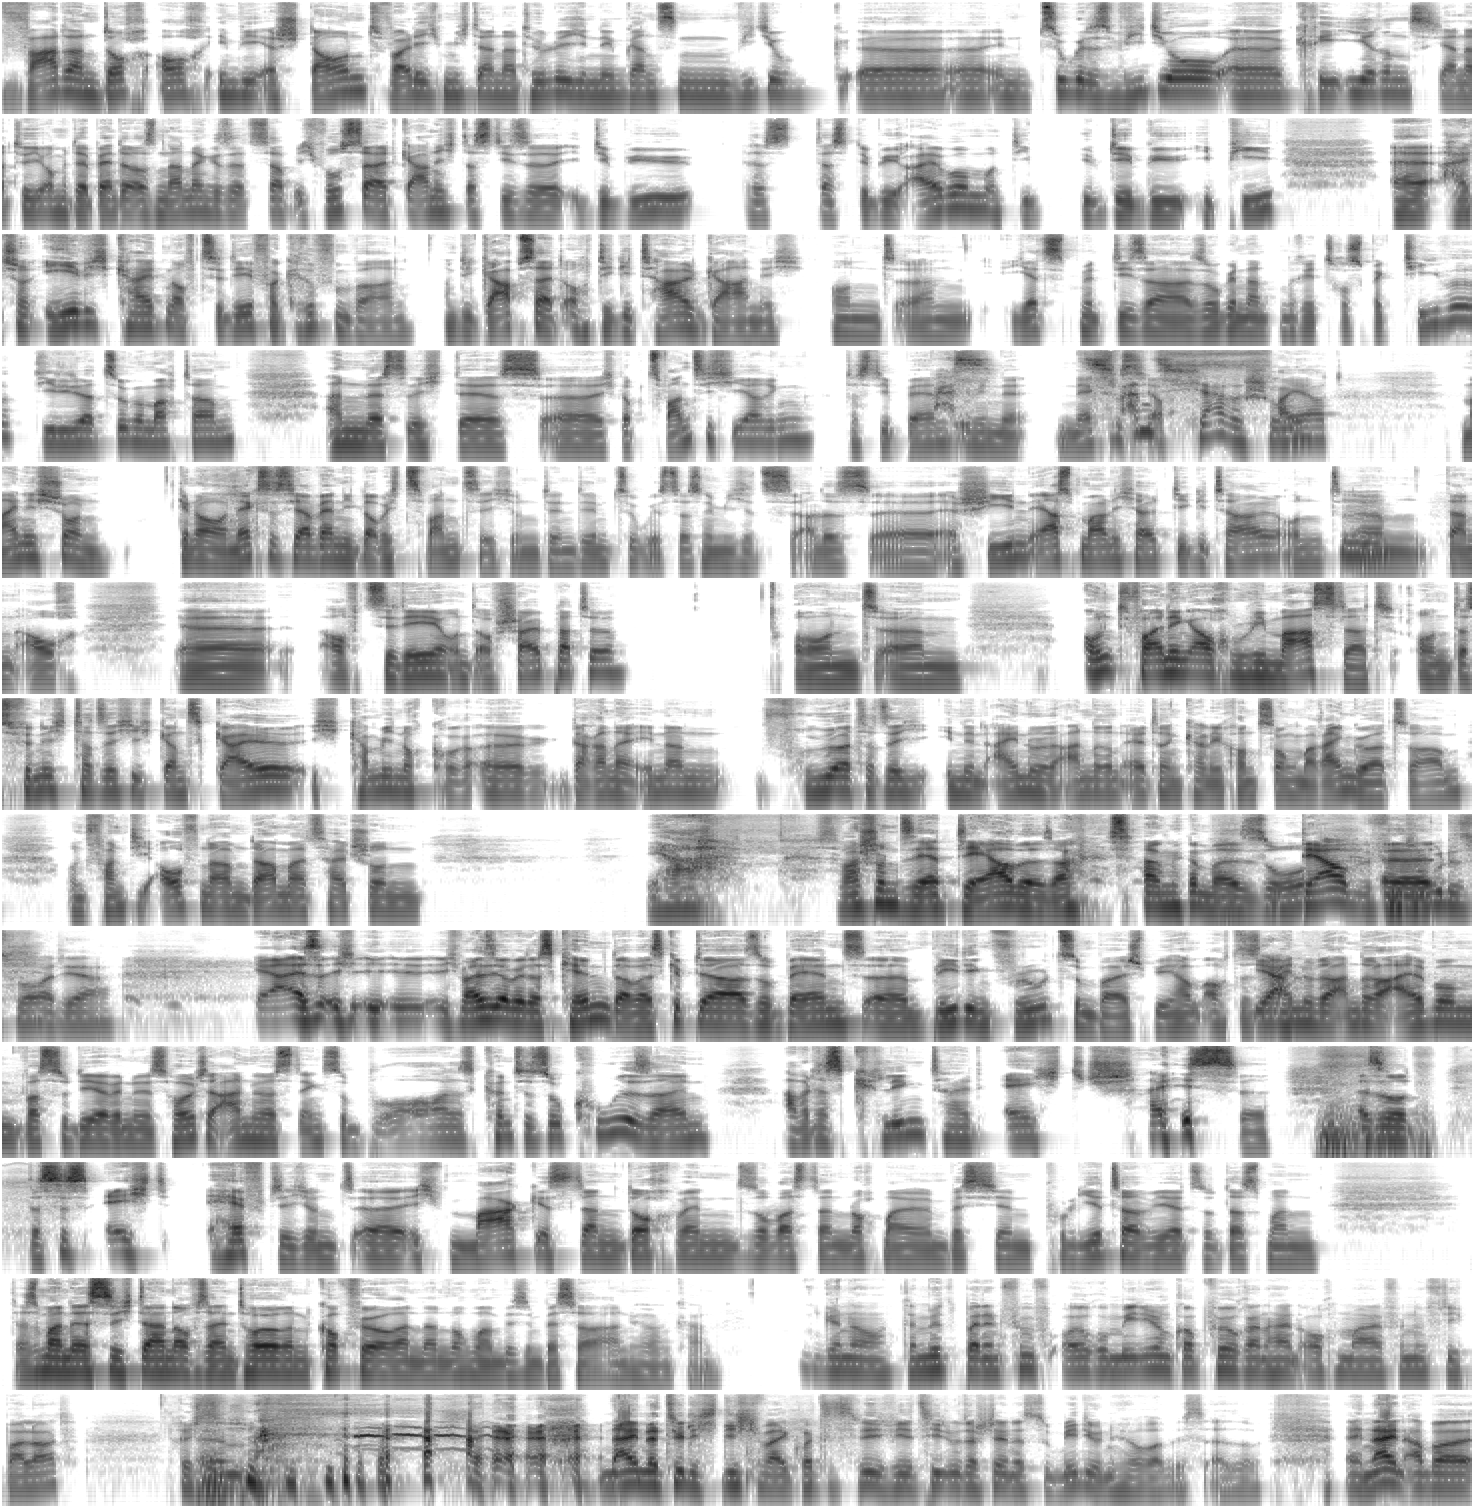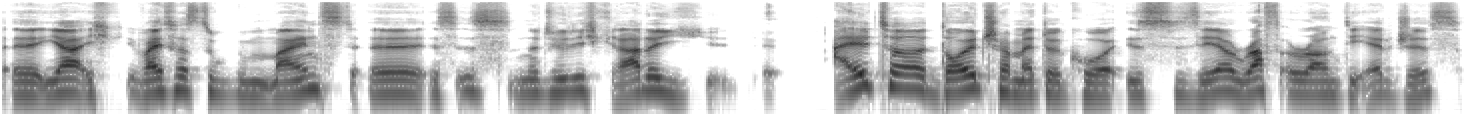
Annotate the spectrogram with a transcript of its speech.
war dann doch auch irgendwie erstaunt, weil ich mich dann natürlich in dem ganzen Video, äh, im Zuge des Video-Kreierens äh, ja natürlich auch mit der Band auseinandergesetzt habe. Ich wusste halt gar nicht, dass diese Debüt, das, das Debütalbum und die Debüt-EP äh, halt schon Ewigkeiten auf CD vergriffen waren. Und die gab's halt auch digital gar nicht. Und ähm, jetzt mit dieser sogenannten Retrospektive, die die dazu gemacht haben, anlässlich des, äh, ich glaube, 20-Jährigen, dass die Band Was? irgendwie ne, nächstes 20 Jahr Jahre schon? Meine ich schon. Genau, nächstes Jahr werden die, glaube ich, 20 und in dem Zug ist das nämlich jetzt alles äh, erschienen. Erstmalig halt digital und Mhm. ähm, dann auch äh, auf CD und auf Schallplatte. Und ähm, und vor allen Dingen auch remastered. Und das finde ich tatsächlich ganz geil. Ich kann mich noch äh, daran erinnern, früher tatsächlich in den einen oder anderen älteren Callejon-Song mal reingehört zu haben und fand die Aufnahmen damals halt schon, ja, es war schon sehr derbe, sagen, sagen wir mal so. Derbe, finde ich Äh, ein gutes Wort, ja. Ja, also ich, ich, ich weiß nicht, ob ihr das kennt, aber es gibt ja so Bands, äh, Bleeding Fruit zum Beispiel, haben auch das Ja. ein oder andere Album, was du dir, wenn du es heute anhörst, denkst so, boah, das könnte so cool sein, aber das klingt halt echt scheiße. Also das ist echt heftig und äh, ich mag es dann doch, wenn sowas dann noch mal ein bisschen polierter wird, so dass man, dass man es sich dann auf seinen teuren Kopfhörern dann noch mal ein bisschen besser anhören kann. Genau, damit bei den 5 Euro Medium-Kopfhörern halt auch mal vernünftig ballert. Richtig. Ähm, nein, natürlich nicht, weil Gottes Willen, ich will jetzt nicht unterstellen, dass du Medienhörer bist. Also, äh, nein, aber äh, ja, ich weiß, was du meinst. Äh, es ist natürlich gerade j- alter deutscher Metalcore ist sehr rough around the edges.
